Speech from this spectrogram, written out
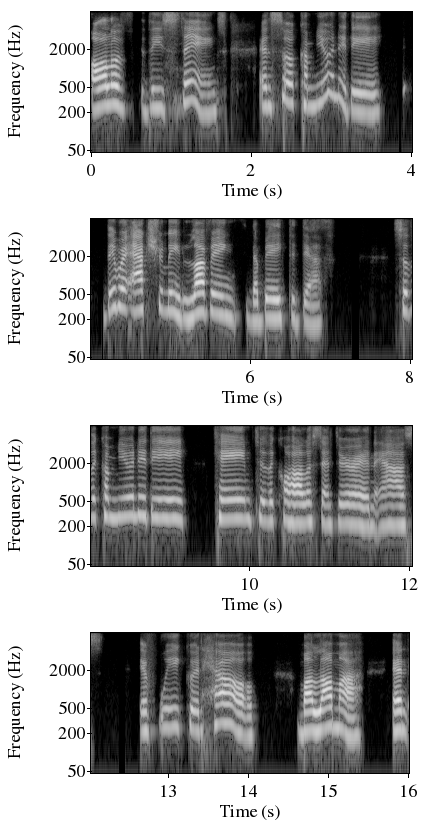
all of these things. And so community, they were actually loving the bay to death. So the community came to the Kohala Center and asked if we could help Malama and,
